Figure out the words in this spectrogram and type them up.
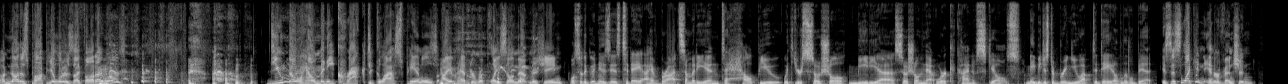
I'm not as popular as I thought I was. Do you know how many cracked glass panels I have had to replace on that machine? Well, so the good news is today I have brought somebody in to help you with your social media, social network kind of skills. Maybe just to bring you up to date a little bit. Is this like an intervention?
